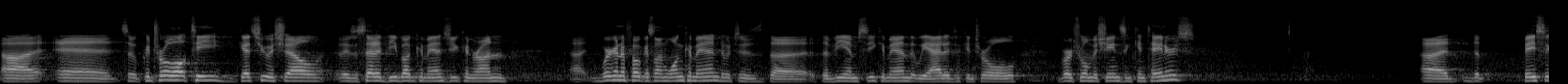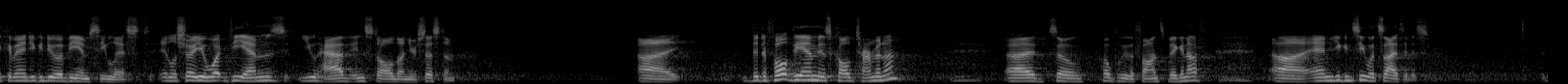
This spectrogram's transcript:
Uh, and so Control Alt T gets you a shell. There's a set of debug commands you can run. Uh, we're going to focus on one command, which is the, the VMC command that we added to control virtual machines and containers. Uh, the basic command, you can do a VMC list. It'll show you what VMs you have installed on your system. The default VM is called Termina. Uh, so hopefully the font's big enough. Uh, and you can see what size it is.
